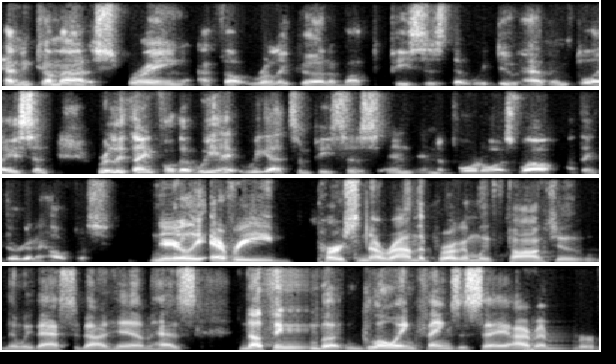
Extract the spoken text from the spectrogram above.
having come out of spring, I felt really good about the pieces that we do have in place, and really thankful that we ha- we got some pieces in, in the portal as well. I think they're going to help us. Nearly every person around the program we've talked to that we've asked about him has nothing but glowing things to say. I remember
